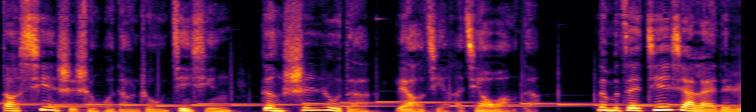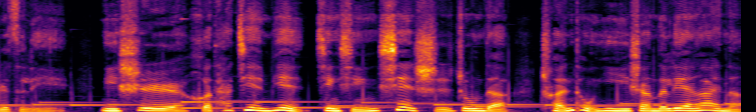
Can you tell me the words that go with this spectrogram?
到现实生活当中进行更深入的了解和交往的。那么在接下来的日子里，你是和他见面进行现实中的传统意义上的恋爱呢，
